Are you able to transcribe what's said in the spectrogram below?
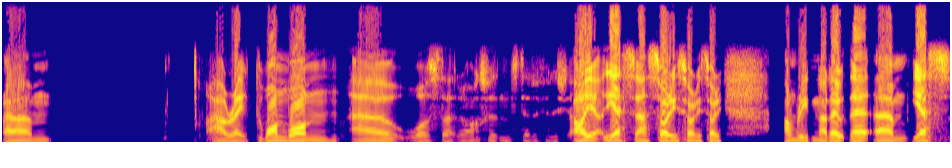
Um, all right, the one one uh, was that Oxford instead of finished. Oh yeah, yes. Uh, sorry, sorry, sorry. I'm reading that out there. Um, yes,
